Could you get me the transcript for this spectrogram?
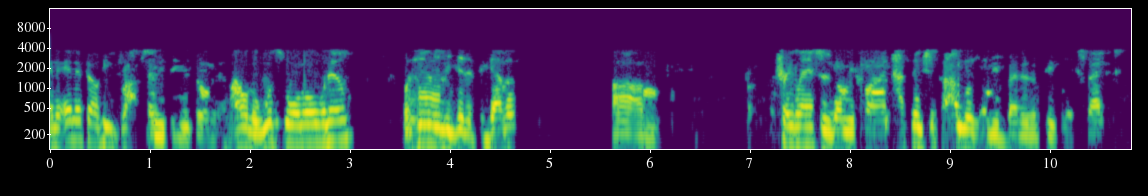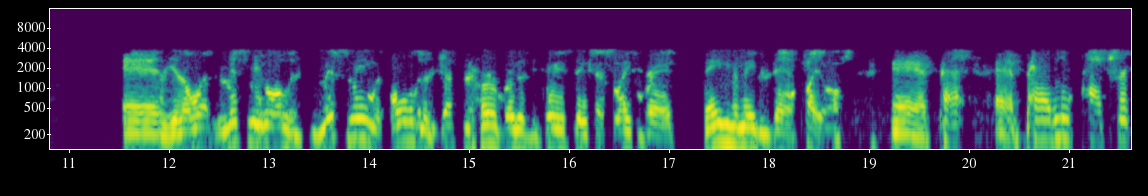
him. In the NFL, he drops everything you throw to him. I don't know what's going on with him, but he to get it together. Um, Trey Lance is going to be fine. I think Chicago is going to be better than people expect. And you know what? Miss me all the miss me with all the Justin Herbert, the green sticks and sliced bread. They ain't even made the damn playoffs. And Pat and Patty Patrick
